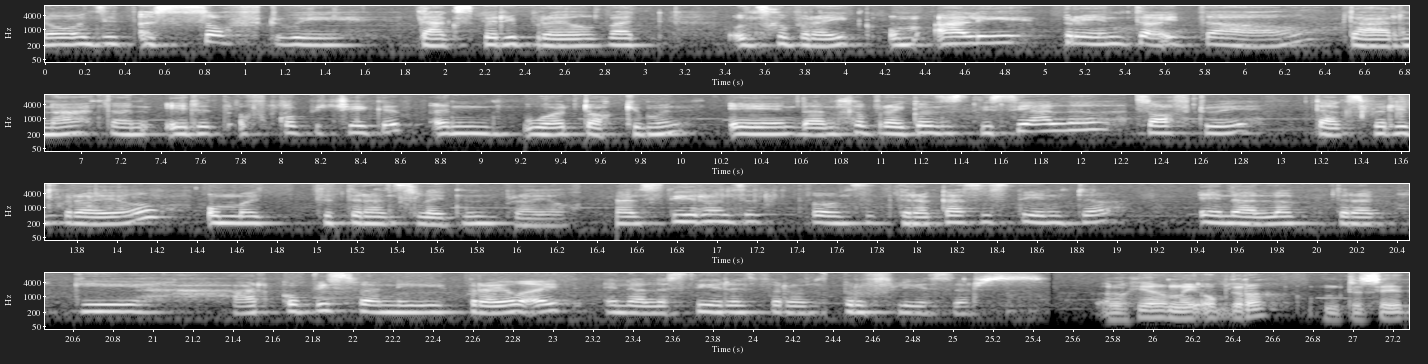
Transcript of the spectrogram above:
Nou ons het 'n software, Duxbury Braille wat ons gebruik om al die prente uit te haal. Daarna dan edit of copy check dit in Word document en dan gebruik ons dieselfde software, Duxbury Braille om dit te translate in Braille. Dan stuur ons dit vir ons drukassistente en hulle druk die hardkopies van die braille uit en hulle stuur dit vir ons proeflesers. Hulle gee my opdrag om te sê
